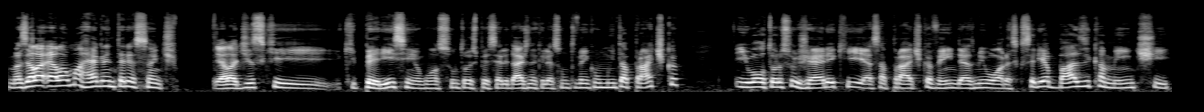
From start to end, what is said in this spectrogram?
Mas ela, ela é uma regra interessante. Ela diz que, que perícia em algum assunto ou especialidade naquele assunto vem com muita prática, e o autor sugere que essa prática vem em 10 mil horas, que seria basicamente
